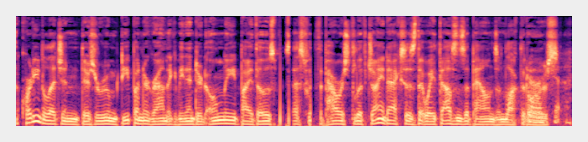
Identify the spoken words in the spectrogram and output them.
according to legend, there's a room deep underground that can be entered only by those possessed with the powers to lift giant axes that weigh thousands of pounds and lock the doors. Gotcha.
